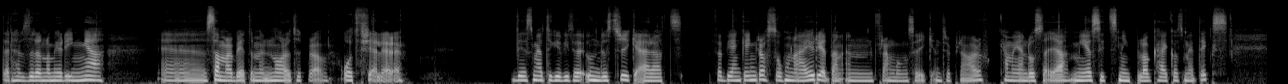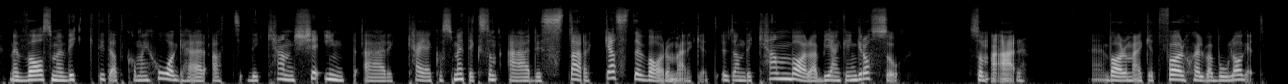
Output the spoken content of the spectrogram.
den hemsidan. De gör inga eh, samarbeten med några typer av återförsäljare. Det som jag tycker är viktigt att understryka är att för Bianca Ingrosso, hon är ju redan en framgångsrik entreprenör, kan man ju ändå säga, med sitt sminkbolag Kai Cosmetics. Men vad som är viktigt att komma ihåg här, att det kanske inte är Kaja Cosmetics som är det starkaste varumärket, utan det kan vara Bianca Ingrosso som är eh, varumärket för själva bolaget.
